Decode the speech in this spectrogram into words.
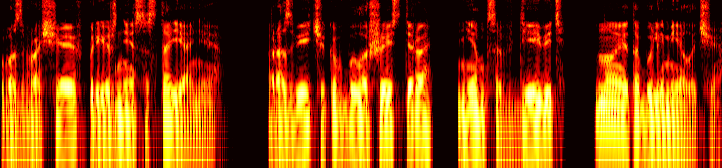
возвращая в прежнее состояние. Разведчиков было шестеро, немцев девять, но это были мелочи.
